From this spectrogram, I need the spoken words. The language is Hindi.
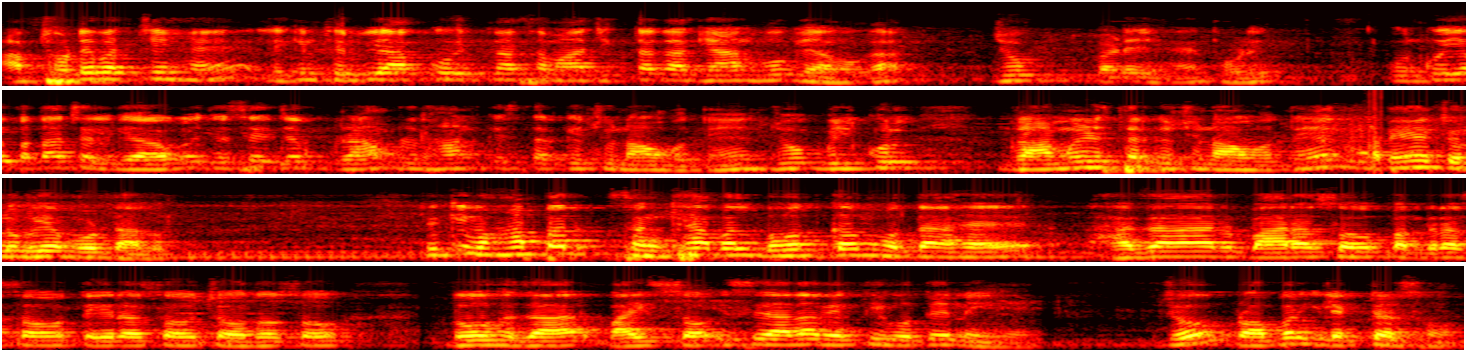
आप छोटे बच्चे हैं, लेकिन फिर भी आपको इतना सामाजिकता का ज्ञान हो गया होगा, जो बड़े हैं थोड़े, उनको ये पता चल गया होगा, जैसे जब ग्राम प्रधान के स्तर के चुनाव होते हैं, जो बिल्कुल ग्रामीण स्तर के चुनाव होते हैं, कहते हैं, चलो भैया, वोट डालो। क्योंकि वहाँ पर संख्या बल बहुत कम होता है, हज़ार बारह सौ, पंद्रह सौ, तेरह सौ, चौदह सौ, दो हज़ार, बाईस सौ, इससे ज़्यादा व्यक्ति होते नहीं है, जो प्रॉपर इलेक्टर्स हों।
